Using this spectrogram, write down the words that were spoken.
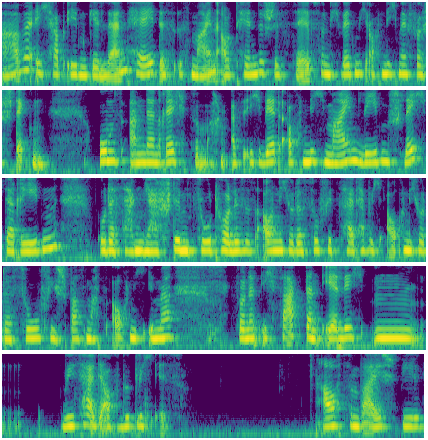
Aber ich habe eben gelernt, hey, das ist mein authentisches Selbst und ich werde mich auch nicht mehr verstecken, um es anderen recht zu machen. Also ich werde auch nicht mein Leben schlechter reden oder sagen, ja stimmt, so toll ist es auch nicht oder so viel Zeit habe ich auch nicht oder so viel Spaß macht es auch nicht immer, sondern ich sage dann ehrlich, mm, wie es halt auch wirklich ist. Auch zum Beispiel,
